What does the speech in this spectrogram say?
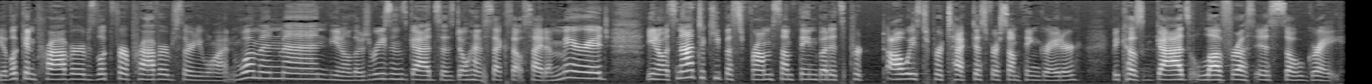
you look in Proverbs, look for Proverbs 31. Woman, men, you know, there's reasons God says don't have sex outside of marriage. You know, it's not to keep us from something, but it's always to protect us for something greater because God's love for us is so great.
